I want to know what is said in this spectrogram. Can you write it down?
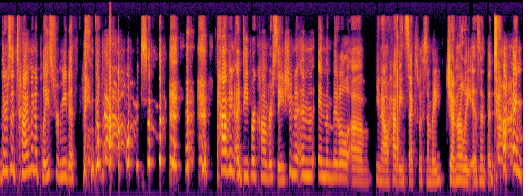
there's a time and a place for me to think about having a deeper conversation in in the middle of you know having sex with somebody generally isn't the time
